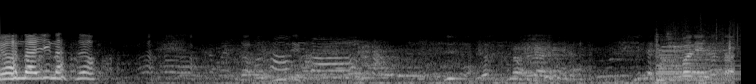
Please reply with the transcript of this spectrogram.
야 난리 났어. 중간에 있었다.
